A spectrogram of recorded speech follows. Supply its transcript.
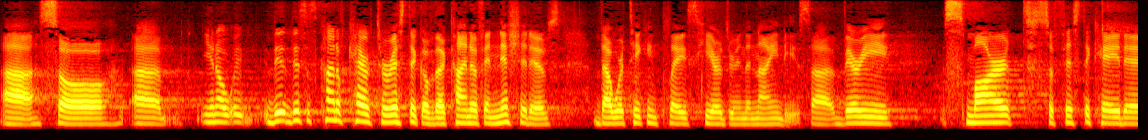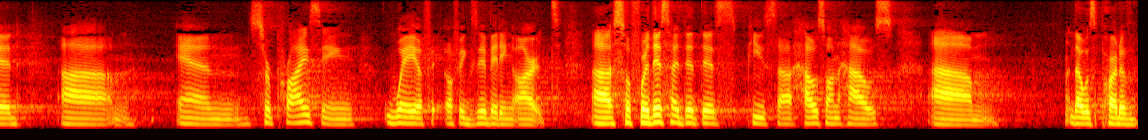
Uh, so, uh, you know, this is kind of characteristic of the kind of initiatives that were taking place here during the 90s. Uh, very smart, sophisticated, um, and surprising way of, of exhibiting art. Uh, so for this, I did this piece, uh, House on House. Um, that was part of,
